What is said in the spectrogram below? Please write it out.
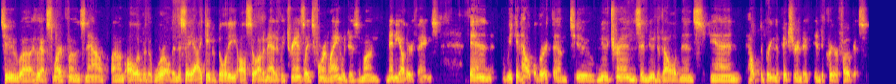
to uh, who have smartphones now um, all over the world, and this AI capability also automatically translates foreign languages among many other things, then we can help alert them to new trends and new developments and help to bring the picture into, into clearer focus.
